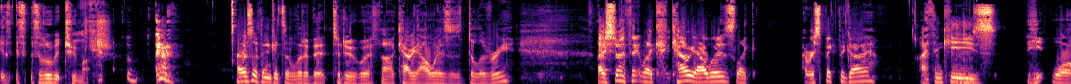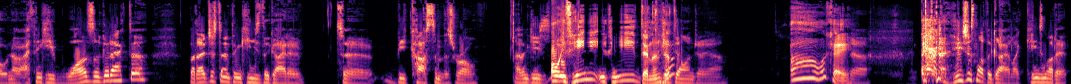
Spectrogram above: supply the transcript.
it's, it's, a little bit too much. I also think it's a little bit to do with uh, Cary Elwes' delivery. I just don't think like Cary Elwes. Like, I respect the guy. I think he's he. Whoa, no, I think he was a good actor, but I just don't think he's the guy to to be cast in this role. I think he's Oh, is he is he he's Dellinger? Dillinger, yeah. oh, okay. Yeah. he's just not the guy. Like he's not it.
